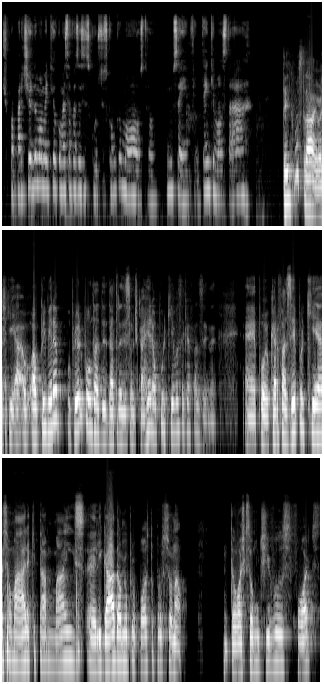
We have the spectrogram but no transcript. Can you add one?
Tipo, a partir do momento que eu começo a fazer esses cursos, como que eu mostro? Não sei, enfim, tem que mostrar. Tem que mostrar. Eu acho que a, a primeira, o primeiro ponto da, da, transição de carreira é o porquê você quer fazer, né? É, pô, eu quero fazer porque essa é uma área que está mais é, ligada ao meu propósito profissional. Então, acho que são motivos fortes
